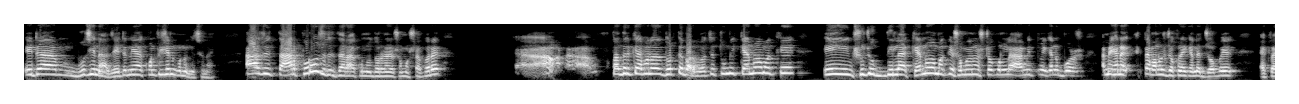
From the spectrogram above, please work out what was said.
এটা বুঝি না যে এটা নিয়ে কনফিউশন কোনো কিছু নাই। আর যদি তারপরেও যদি তারা কোনো ধরনের সমস্যা করে তাদেরকে আমরা ধরতে পারব যে তুমি কেন আমাকে এই সুযোগ দিলা? কেন আমাকে সময় নষ্ট করলে? আমি তুমি এখানে বস, আমি এখানে একটা মানুষ যখন এখানে জবে একটা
